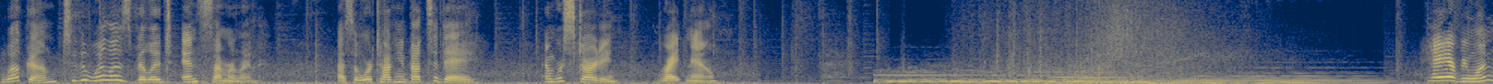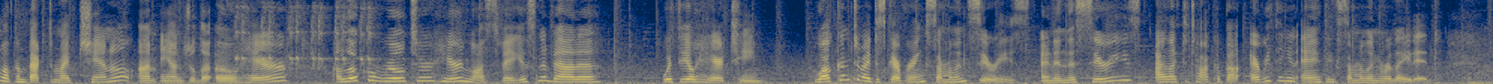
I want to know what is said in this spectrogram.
Welcome to the Willows Village in Summerlin. That's what we're talking about today, and we're starting right now. Hey everyone, welcome back to my channel. I'm Angela O'Hare, a local realtor here in Las Vegas, Nevada with the O'Hare team. Welcome to my Discovering Summerlin series. And in this series, I like to talk about everything and anything Summerlin related.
